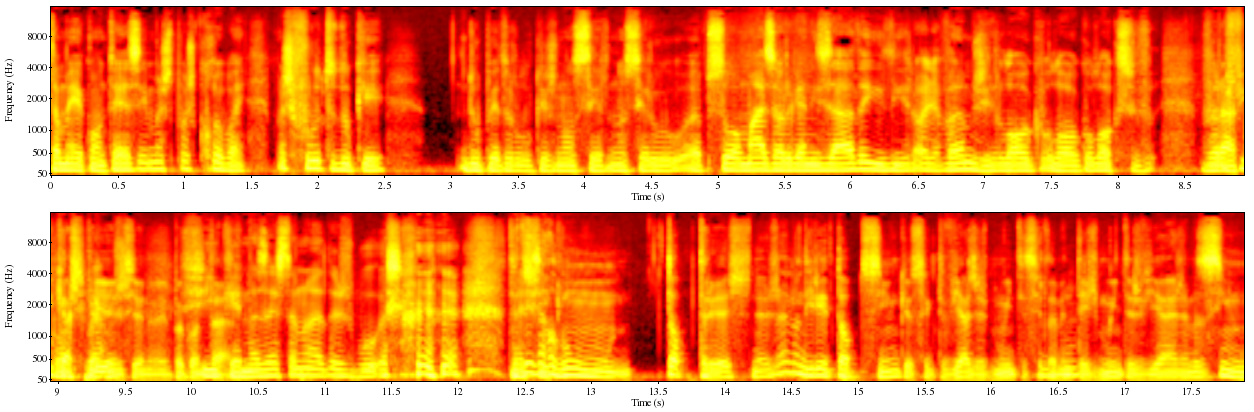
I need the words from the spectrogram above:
também acontecem, mas depois correu bem. Mas fruto do quê? Do Pedro Lucas não ser, não ser a pessoa mais organizada e dizer, olha, vamos, e logo, logo, logo se verá Fica a experiência, não é? Para contar. Fica, mas esta não é das boas. Tu tens fica. algum top 3, né? já não diria top 5, eu sei que tu viajas muito e certamente uhum. tens muitas viagens, mas assim,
